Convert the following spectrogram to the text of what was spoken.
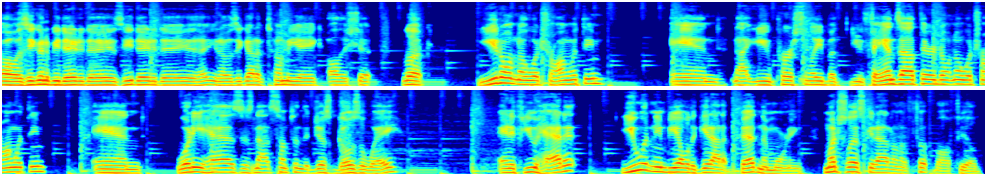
Oh, is he going to be day-to-day? Is he day-to-day? You know, has he got a tummy ache? All this shit. Look, you don't know what's wrong with him and not you personally, but you fans out there don't know what's wrong with him and what he has is not something that just goes away. And if you had it, you wouldn't even be able to get out of bed in the morning, much less get out on a football field.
